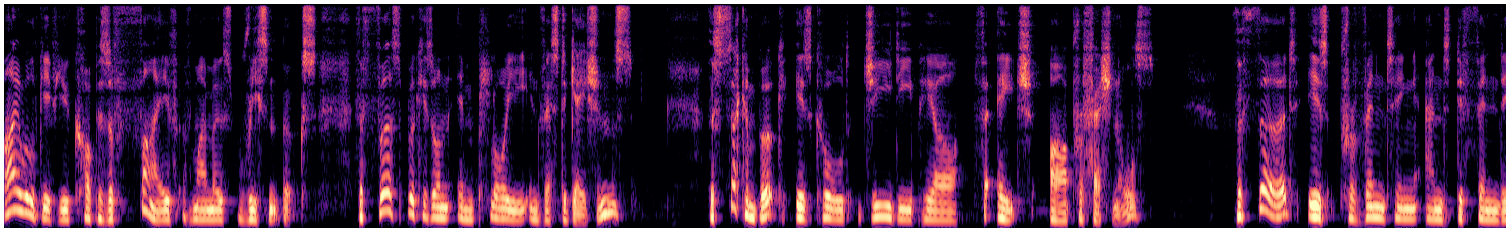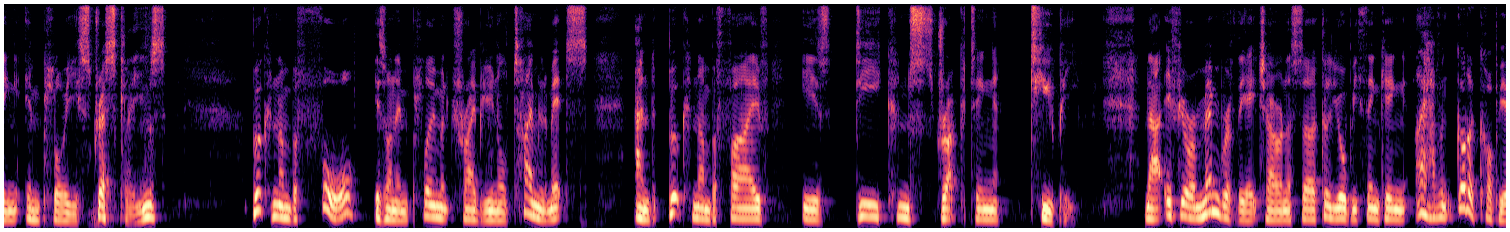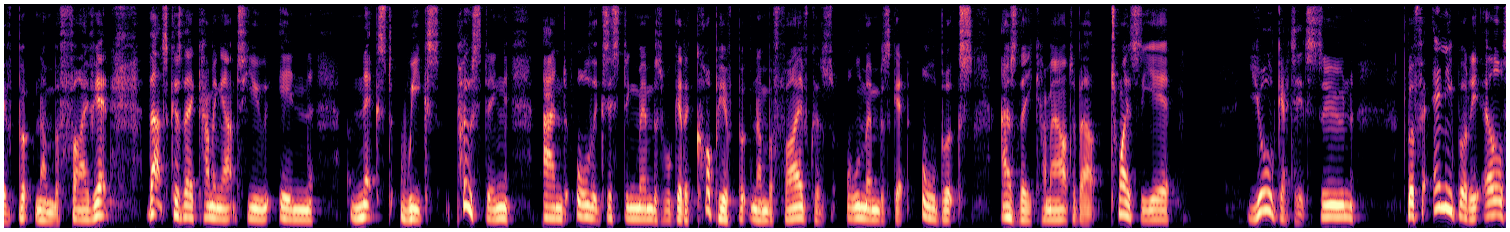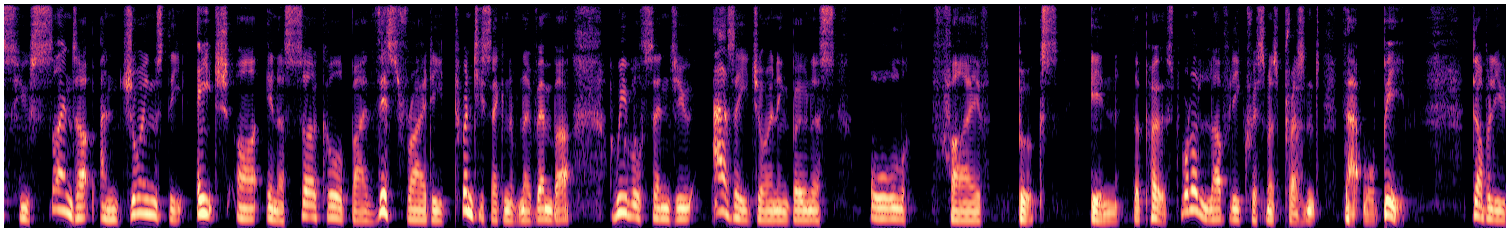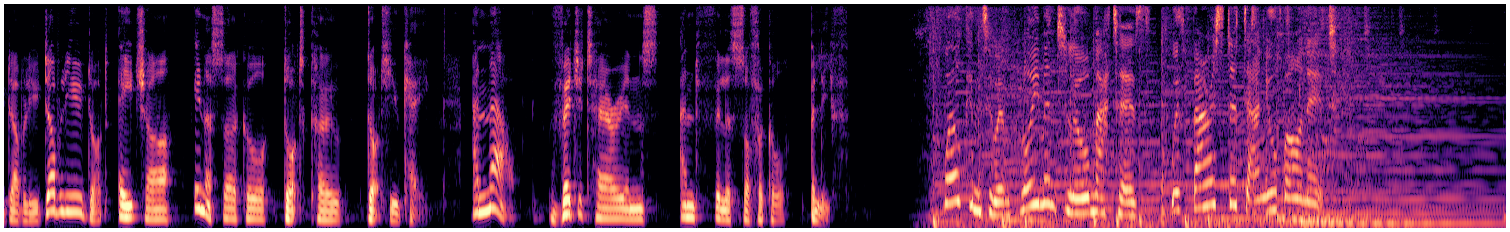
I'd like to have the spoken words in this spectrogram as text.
I will give you copies of five of my most recent books. The first book is on employee investigations. The second book is called GDPR for HR Professionals. The third is Preventing and Defending Employee Stress Claims. Book number four is on Employment Tribunal Time Limits. And book number five is Deconstructing TUPE. Now, if you're a member of the HR Inner Circle, you'll be thinking, I haven't got a copy of book number five yet. That's because they're coming out to you in next week's posting, and all existing members will get a copy of book number five because all members get all books as they come out about twice a year. You'll get it soon. But for anybody else who signs up and joins the HR Inner Circle by this Friday, 22nd of November, we will send you, as a joining bonus, all five books in the post. What a lovely Christmas present that will be. www.hrinnercircle.co.uk. And now, vegetarians and philosophical belief. Welcome to Employment Law Matters with Barrister Daniel Barnett.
